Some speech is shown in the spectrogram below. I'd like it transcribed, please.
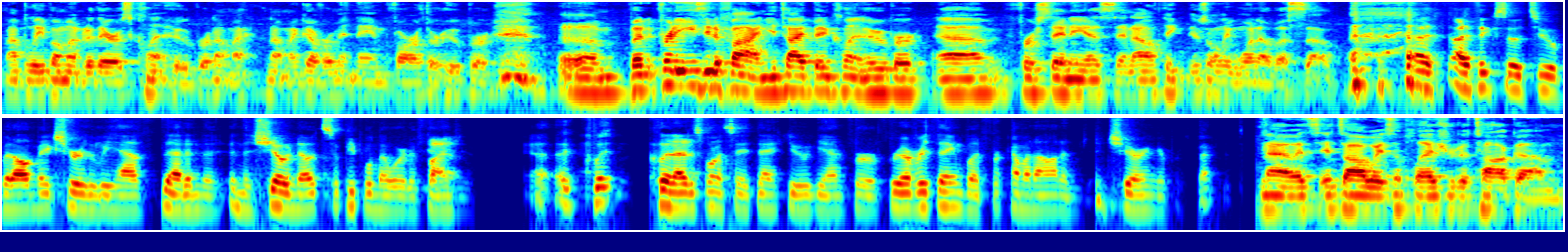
I believe I'm under there as Clint Hooper, not my not my government name of Arthur Hooper, um, but pretty easy to find. You type in Clint Hooper uh, Fresenius, and I don't think there's only one of us. So I, I, think so too. But I'll make sure that we have that in the in the show notes so people know where to find you. Uh, Clint, Clint, I just want to say thank you again for for everything, but for coming on and, and sharing your perspective. No, it's it's always a pleasure to talk. Um,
